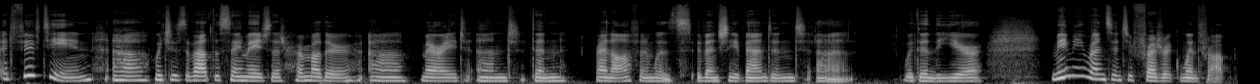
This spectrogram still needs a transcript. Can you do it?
At 15, uh, which is about the same age that her mother uh, married and then ran off and was eventually abandoned uh, within the year, Mimi runs into Frederick Winthrop.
